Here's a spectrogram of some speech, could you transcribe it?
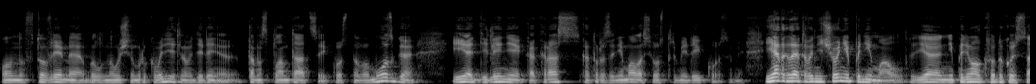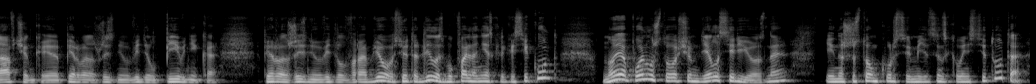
Он в то время был научным руководителем отделения трансплантации костного мозга и отделения как раз, которое занималось острыми лейкозами. Я тогда этого ничего не понимал. Я не понимал, кто такой Савченко. Я первый раз в жизни увидел Пивника, первый раз в жизни увидел Воробьева. Все это длилось буквально несколько секунд, но я понял, что, в общем, дело серьезное. И на шестом курсе медицинского института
